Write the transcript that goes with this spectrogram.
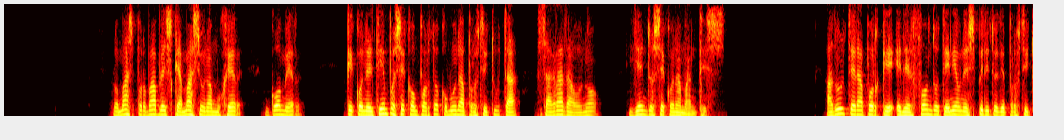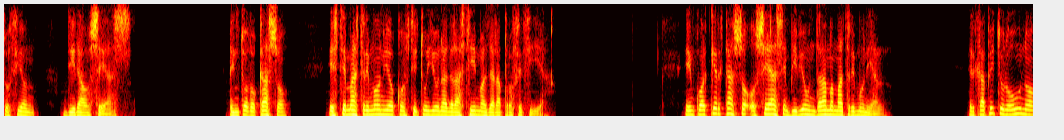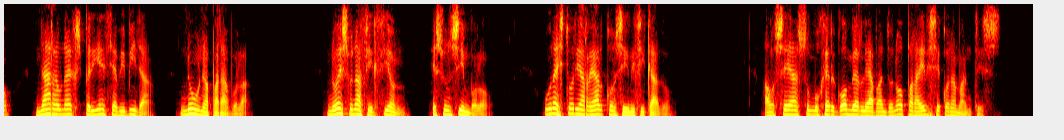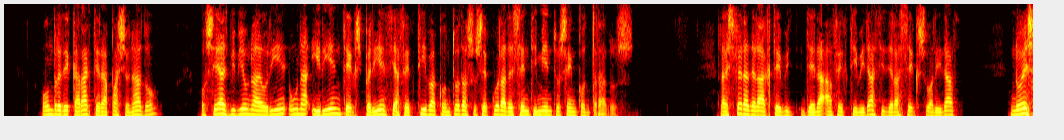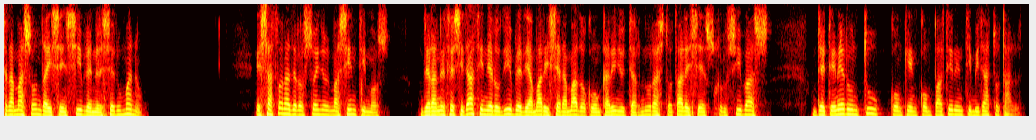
Lo más probable es que amase una mujer, Gomer, que con el tiempo se comportó como una prostituta, sagrada o no, yéndose con amantes. Adúltera porque en el fondo tenía un espíritu de prostitución, dirá Oseas. En todo caso, este matrimonio constituye una de las cimas de la profecía. En cualquier caso, Oseas vivió un drama matrimonial. El capítulo uno narra una experiencia vivida, no una parábola. No es una ficción, es un símbolo, una historia real con significado. A Oseas su mujer Gomer le abandonó para irse con amantes. Hombre de carácter apasionado, Oseas vivió una, hiriente experiencia afectiva con toda su secuela de sentimientos encontrados. La esfera de la afectividad y de la sexualidad no es la más honda y sensible en el ser humano. Esa zona de los sueños más íntimos, de la necesidad ineludible de amar y ser amado con cariño y ternuras totales y exclusivas, de tener un tú con quien compartir intimidad total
